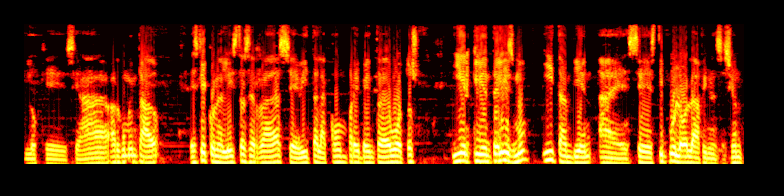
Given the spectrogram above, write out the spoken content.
Lo que se ha argumentado es que con las listas cerradas se evita la compra y venta de votos y el clientelismo y también eh, se estipuló la financiación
